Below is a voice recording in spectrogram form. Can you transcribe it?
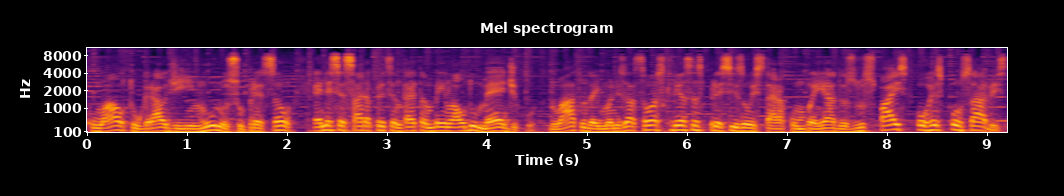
com alto grau de imunossupressão, é necessário apresentar também laudo médico. No ato da imunização, as crianças precisam estar acompanhadas dos pais ou responsáveis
